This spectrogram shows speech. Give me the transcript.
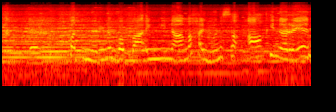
Pati na rin ang babaeng minamahal mo na sa akin na rin.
